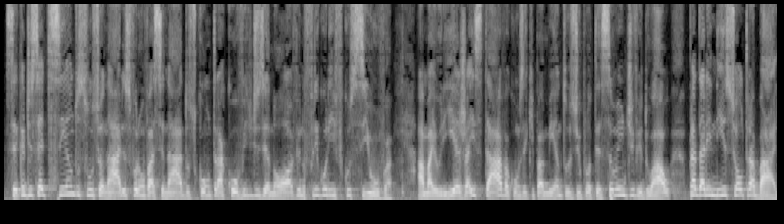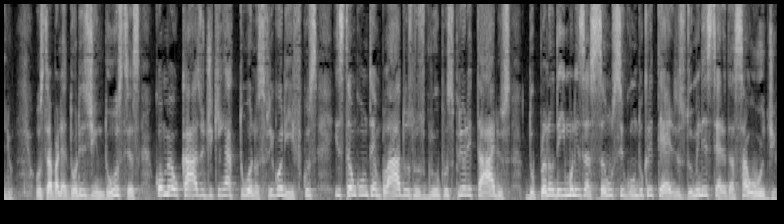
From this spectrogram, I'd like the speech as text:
Cerca de 700 funcionários foram vacinados contra a Covid-19 no frigorífico Silva. A maioria já estava com os equipamentos de proteção individual para dar início ao trabalho. Os trabalhadores de indústrias, como é o caso de quem atua nos frigoríficos, estão contemplados nos grupos prioritários do plano de imunização segundo critérios do Ministério da Saúde.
